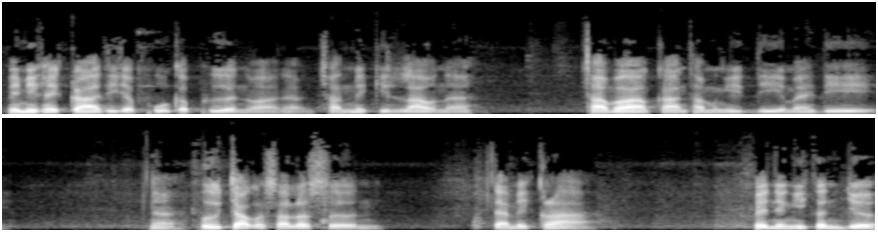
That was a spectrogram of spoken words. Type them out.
ไม่มีใครกล้าที่จะพูดกับเพื่อนว่านะฉันไม่กินเหล้านะ ถามว่าการทำอย่างนี้ดีไหมดีนะพระเจ้าก็สรรเสริญ แต่ไม่กล้า เป็นอย่างนี้กันเยอะ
